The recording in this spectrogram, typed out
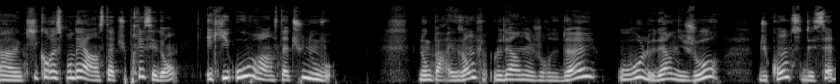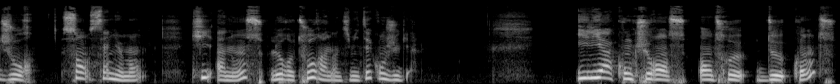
euh, qui correspondait à un statut précédent et qui ouvre à un statut nouveau. Donc par exemple, le dernier jour de deuil ou le dernier jour du compte des sept jours sans saignement qui annonce le retour à l'intimité conjugale. Il y a concurrence entre deux comptes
